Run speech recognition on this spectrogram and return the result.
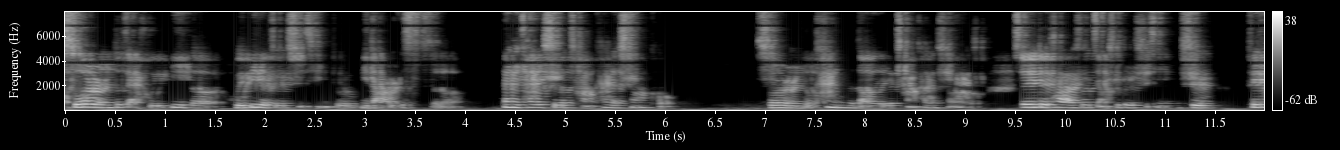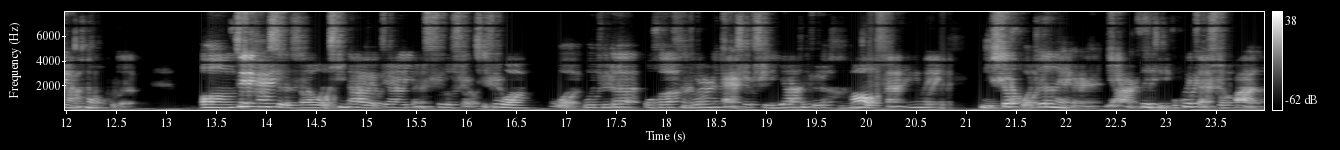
所有人都在回避的、回避的这个事情，就是你的儿子死了，但是他又是个敞开的伤口，所有人都看得到的一个敞开的伤口，所以对他来说讲述这个事情是非常痛苦的。嗯，最开始的时候，我听到有这样一本书的时候，其实我我我觉得我和很多人的感受是一样，就觉得很冒犯，因为你是活着的那个人，你儿子已经不会再说话了，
